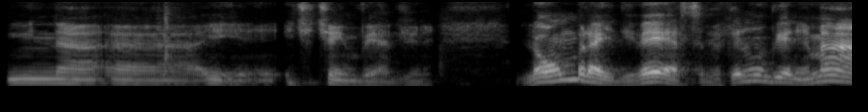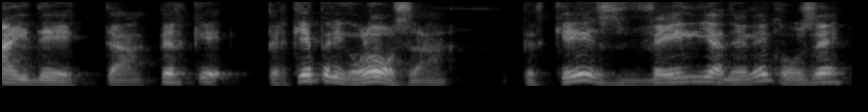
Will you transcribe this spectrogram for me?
in ehm, i c c'è in Vergine. L'ombra è diversa, perché non viene mai detta, perché perché è pericolosa, perché sveglia delle cose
